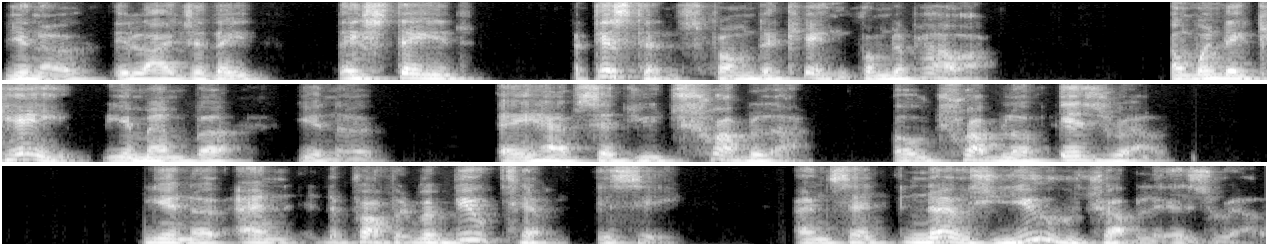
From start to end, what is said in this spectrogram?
you know, Elijah, they they stayed a distance from the king, from the power. And when they came, you remember, you know, Ahab said, You troubler, O troubler of Israel. You know, and the prophet rebuked him, you see, and said, No, it's you who trouble Israel.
